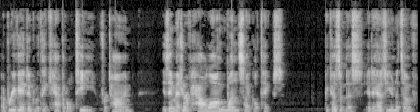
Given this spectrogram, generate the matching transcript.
abbreviated with a capital T for time, is a measure of how long one cycle takes. Because of this, it has units of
